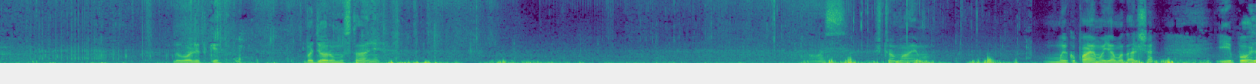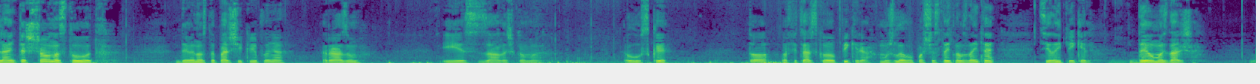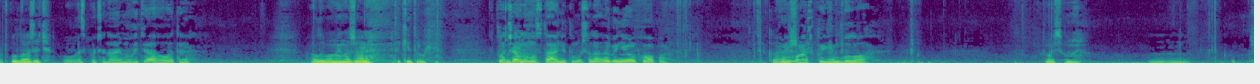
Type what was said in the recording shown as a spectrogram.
Доволі таки в бадьорому стані. Ось що маємо. Ми купаємо яму далі. І погляньте, що в нас тут. 91 кріплення разом із залишками луски до офіцерського пікеля. Можливо, пощастить нам знайти цілий пікель. Дивимось далі. Вилазять, Ось починаємо витягувати але вони, на жаль, такі трохи. Плачевному стані, тому що на глибині окопа. Та й важко їм було. Ось вони. Угу.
